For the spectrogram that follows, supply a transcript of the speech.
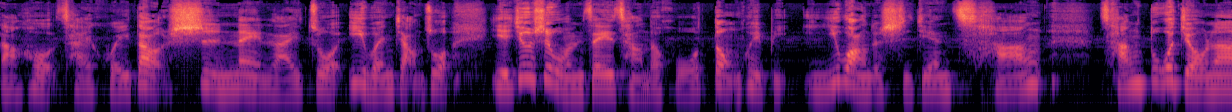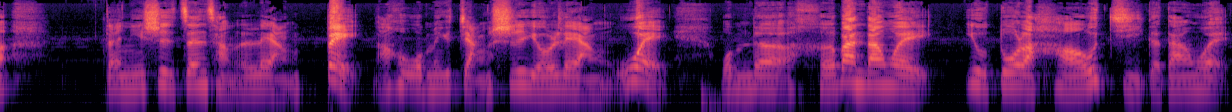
然后才回到室内来做译文讲座，也就是我们这一场的活动会比以往的时间长，长多久呢？等于是增长了两倍。然后我们讲师有两位，我们的合办单位又多了好几个单位，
